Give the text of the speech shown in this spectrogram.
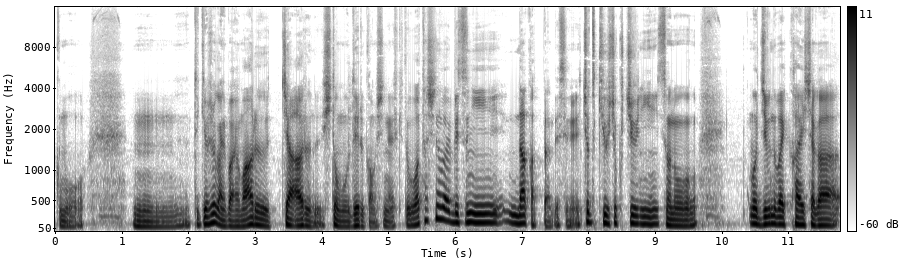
クもうん適応障害の場合もあるじゃある人も出るかもしれないですけど私の場合別になかったんですね。ちょっと休職中にそのもう自分の場合会社が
